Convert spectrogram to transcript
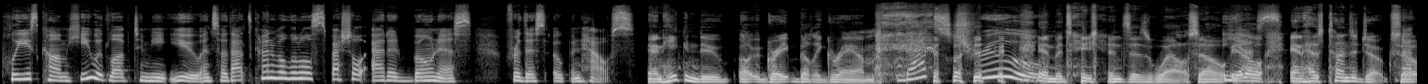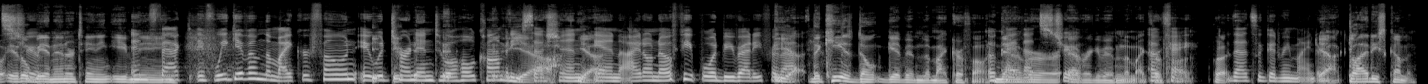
please come. He would love to meet you. And so, that's kind of a little special added bonus for this open house. And he can do a great Billy Graham That's true. imitations as well. So it'll Yes. and has tons of jokes. So That's it'll true. be an entertaining evening. In fact, if we give him the microphone, it would turn into a whole comedy Yeah, session. yeah. And I don't know if people would be ready for yeah, that. the key is don't give him the microphone. Okay, Never that's true. ever give him the microphone. Okay. But That's a good reminder. yeah, glad he's coming.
